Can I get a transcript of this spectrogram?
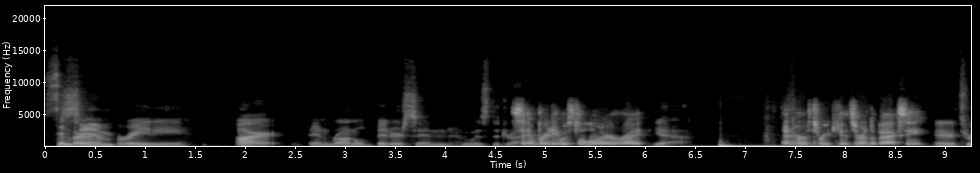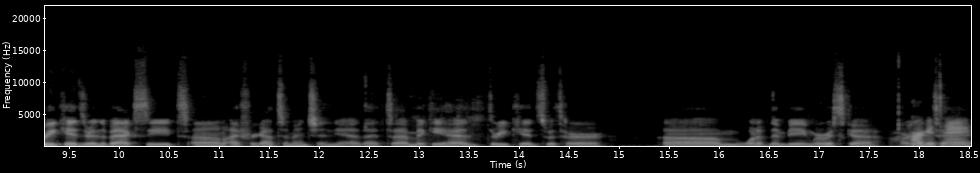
Cimber Sam Brody or and Ronald Bitterson, who was the driver. Sam Brody was the lawyer, right? Yeah, And her three kids are in the back seat. and her three kids are in the back seat. Um, I forgot to mention, yeah, that uh, Mickey had three kids with her. Um, one of them being Mariska Hargitay, Hargitay.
